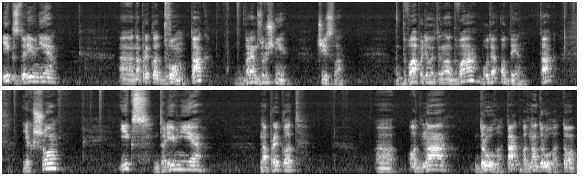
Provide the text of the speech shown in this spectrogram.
х дорівнює, е, наприклад, 2, так, беремо зручні числа. 2 поділити на 2 буде 1. Так? Якщо х дорівнює, наприклад, е, одна друга, так? Одна друга, то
